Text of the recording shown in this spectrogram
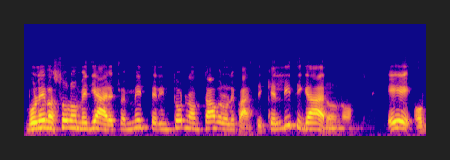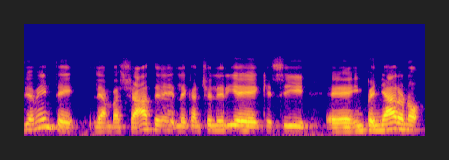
voleva solo mediare, cioè mettere intorno a un tavolo le parti che litigarono e ovviamente le ambasciate, le cancellerie che si eh, impegnarono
